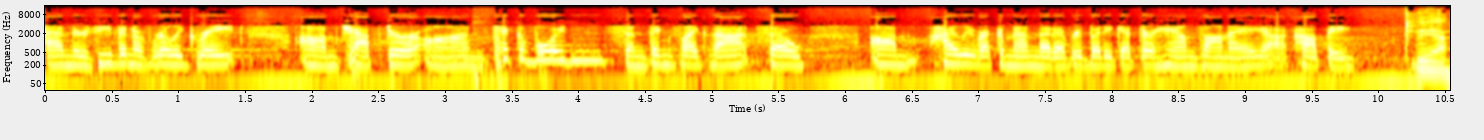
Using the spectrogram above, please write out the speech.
and there's even a really great um, chapter on tick avoidance and things like that. So, um, highly recommend that everybody get their hands on a uh, copy. Yeah,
